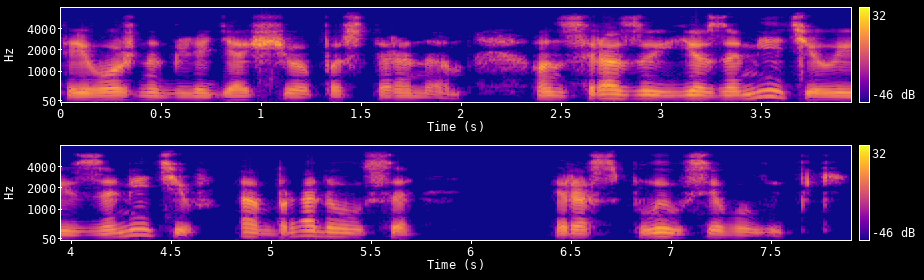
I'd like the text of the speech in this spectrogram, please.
тревожно глядящего по сторонам. Он сразу ее заметил и, заметив, обрадовался расплылся в улыбке.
